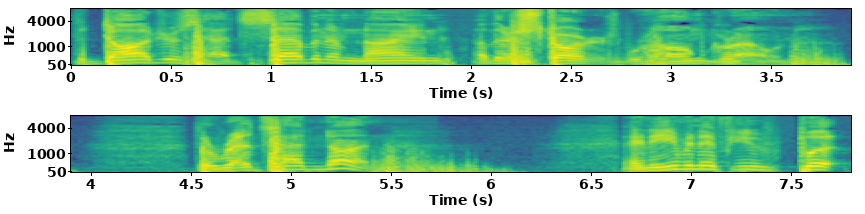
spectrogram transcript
The Dodgers had seven of nine of their starters were homegrown. The Reds had none. And even if you put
